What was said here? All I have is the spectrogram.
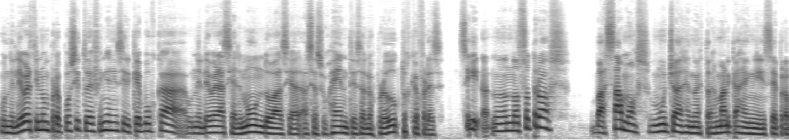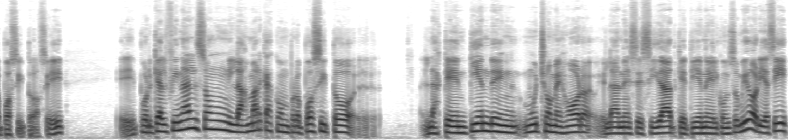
Unilever tiene un propósito definido, es decir, ¿qué busca Unilever hacia el mundo, hacia, hacia su gente, hacia los productos que ofrece? Sí, nosotros basamos muchas de nuestras marcas en ese propósito, ¿sí? Eh, porque al final son las marcas con propósito eh, las que entienden mucho mejor la necesidad que tiene el consumidor y así,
